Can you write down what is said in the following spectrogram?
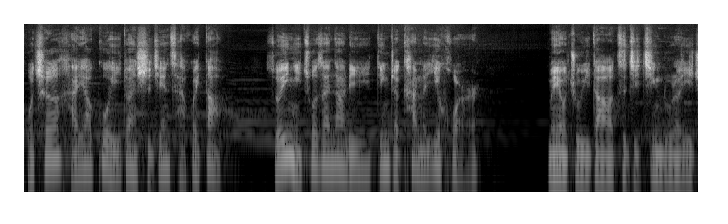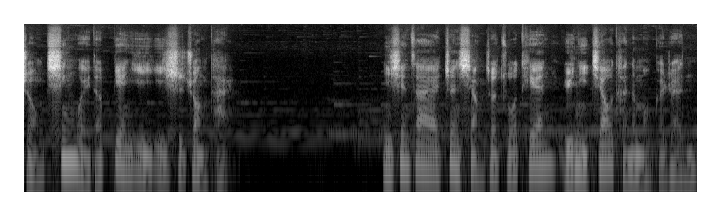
火车还要过一段时间才会到，所以你坐在那里盯着看了一会儿。没有注意到自己进入了一种轻微的变异意识状态。你现在正想着昨天与你交谈的某个人，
